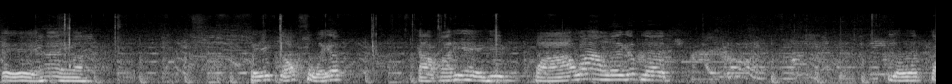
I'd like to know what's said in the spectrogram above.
เอให้มาปีกล็อกสวยครับกลับมาที่เอทีมขวาว่างเลยครับโหลด โหลดต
